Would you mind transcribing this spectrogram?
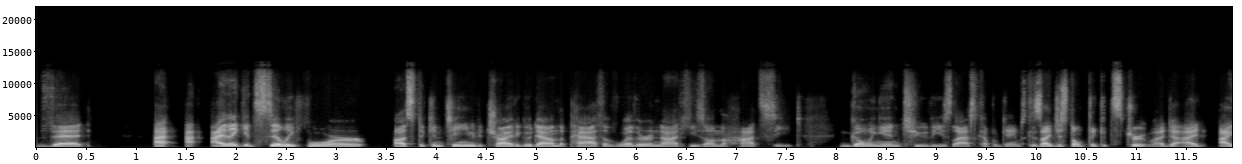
that I, I, I think it's silly for us to continue to try to go down the path of whether or not he's on the hot seat going into these last couple games because I just don't think it's true. I, I, I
